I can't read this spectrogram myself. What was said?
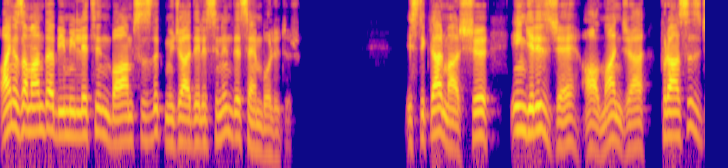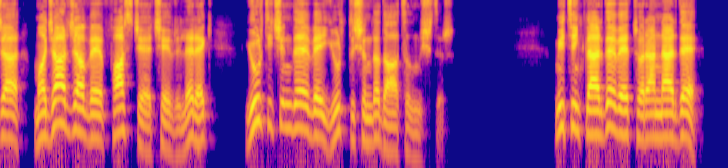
aynı zamanda bir milletin bağımsızlık mücadelesinin de sembolüdür. İstiklal Marşı İngilizce, Almanca, Fransızca, Macarca ve Farsça'ya çevrilerek yurt içinde ve yurt dışında dağıtılmıştır. Mitinglerde ve törenlerde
